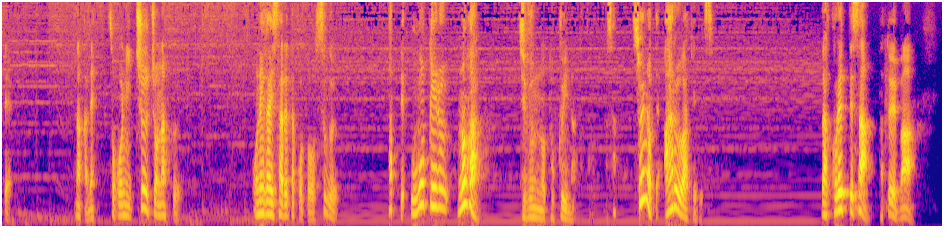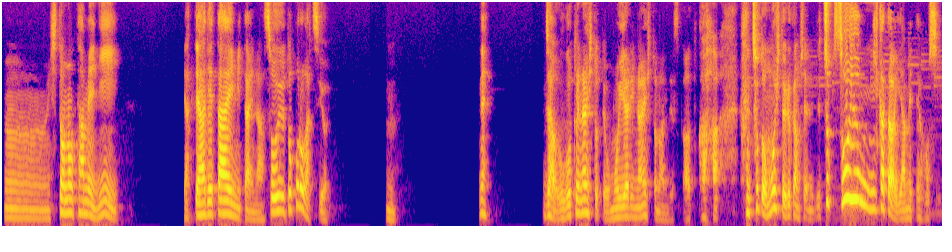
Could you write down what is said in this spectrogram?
て、なんかね、そこに躊躇なく、お願いされたことをすぐ、パッて動けるのが自分の得意なところとかさ、そういうのってあるわけですよ。だからこれってさ、例えば、うん、人のためにやってあげたいみたいな、そういうところが強い。じゃあ動けない人って思いやりない人なんですか？とか、ちょっと思う人いるかもしれないけど、ちょっとそういう見方はやめてほしい。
